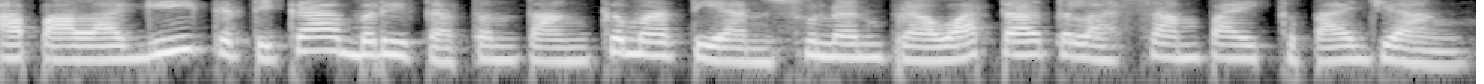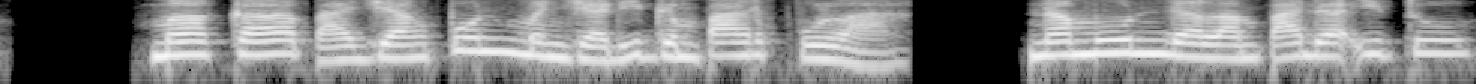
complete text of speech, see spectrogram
Apalagi ketika berita tentang kematian Sunan Prawata telah sampai ke Pajang. Maka Pajang pun menjadi gempar pula. Namun dalam pada itu,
